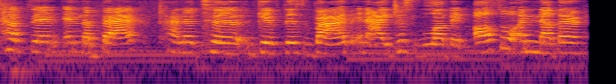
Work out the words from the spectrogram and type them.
tucked in in the back kind of to give this vibe and I just love it. Also another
